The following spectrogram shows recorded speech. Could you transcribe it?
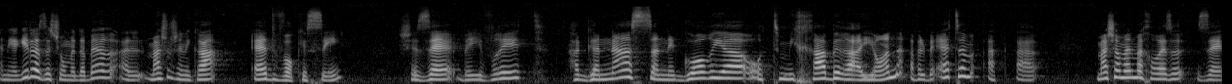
אני אגיד על זה שהוא מדבר על משהו שנקרא advocacy, שזה בעברית הגנה, סנגוריה או תמיכה ברעיון, אבל בעצם מה שעומד מאחורי זה, זה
